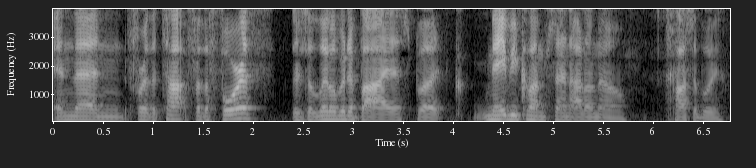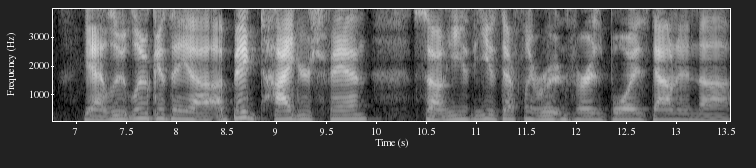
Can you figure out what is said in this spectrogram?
and then for the top for the fourth, there's a little bit of bias, but maybe Clemson. I don't know, possibly. Yeah, Luke, is a uh, a big Tigers fan, so he's he's definitely rooting for his boys down in uh,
